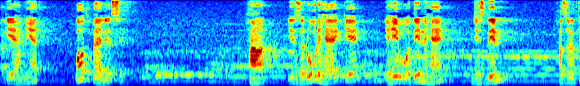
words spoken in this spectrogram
की अहमियत बहुत पहले से हाँ। ये ज़रूर है कि यही वो दिन है जिस दिन हज़रत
